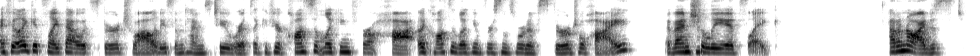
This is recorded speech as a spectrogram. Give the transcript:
I feel like it's like that with spirituality sometimes too, where it's like if you're constantly looking for a high, like constantly looking for some sort of spiritual high, eventually it's like, I don't know, I just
